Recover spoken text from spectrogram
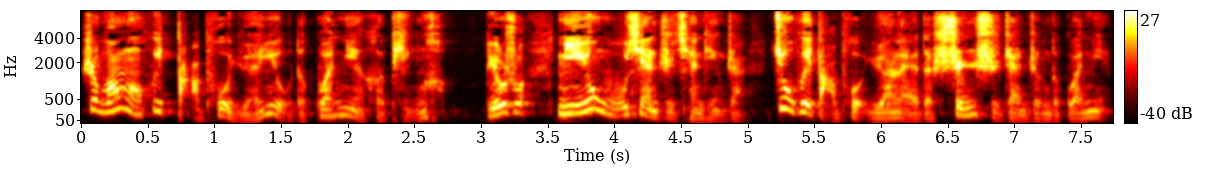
是往往会打破原有的观念和平衡。比如说，你用无限制潜艇战，就会打破原来的绅士战争的观念，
